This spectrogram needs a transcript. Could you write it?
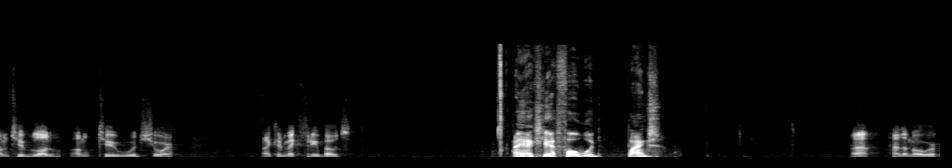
I'm two blood. I'm two wood short. I could make three boats. I actually have four wood planks. Ah, hand them over.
